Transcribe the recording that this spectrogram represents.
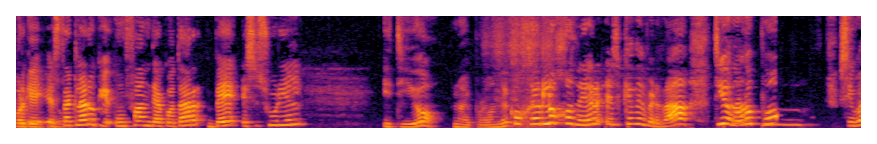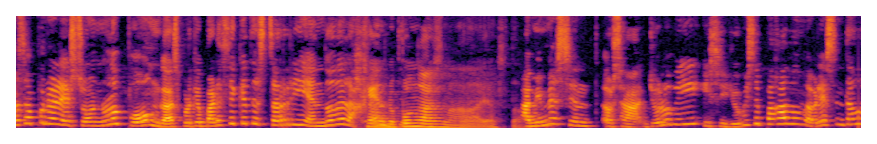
Porque Pero- está claro que un fan de acotar ve ese Suriel y tío, no hay por dónde cogerlo, joder, es que de verdad, tío, no lo pongas. Si vas a poner eso, no lo pongas, porque parece que te estás riendo de la Claro, gente. no pongas nada, ya está. A mí me sent... O sea, yo lo vi y si yo hubiese pagado me habría sentado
